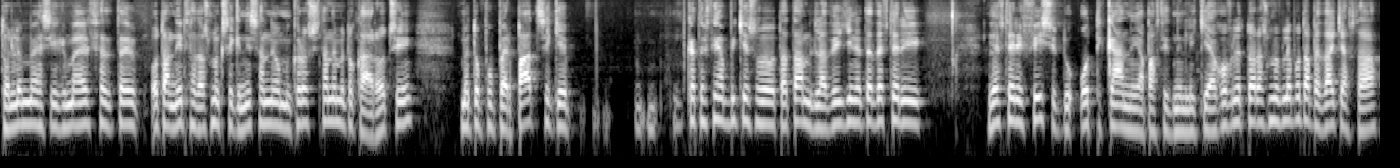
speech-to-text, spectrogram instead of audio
το λέμε συγκεκριμένα. Ήρθατε, όταν ήρθατε, ας πούμε, ξεκινήσανε. Ο μικρός ήταν με το καρότσι, με το που περπάτησε και κατευθείαν μπήκε στο τατάμι. Δηλαδή γίνεται δεύτερη, δεύτερη φύση του ό,τι κάνει από αυτή την ηλικία. Εγώ βλέπω, τώρα, ας πούμε, βλέπω τα παιδάκια αυτά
